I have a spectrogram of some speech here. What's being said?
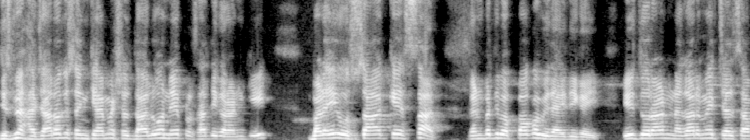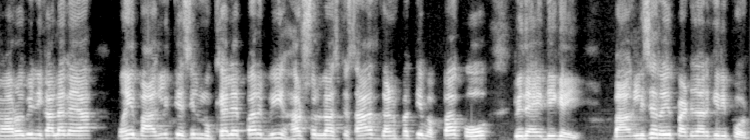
जिसमें हज़ारों की संख्या में श्रद्धालुओं ने प्रसादी ग्रहण की। बड़े ही उत्साह के साथ गणपति बप्पा को विदाई दी गई। इस दौरान नगर में चल समारोह भी निकाला गया। वहीं बागली तहसील मुख्यालय पर भी हर्षोल्लास के साथ गणपति बप्पा को विदाई दी गई। बागली से रवि पाटीदार की रिपोर्ट।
